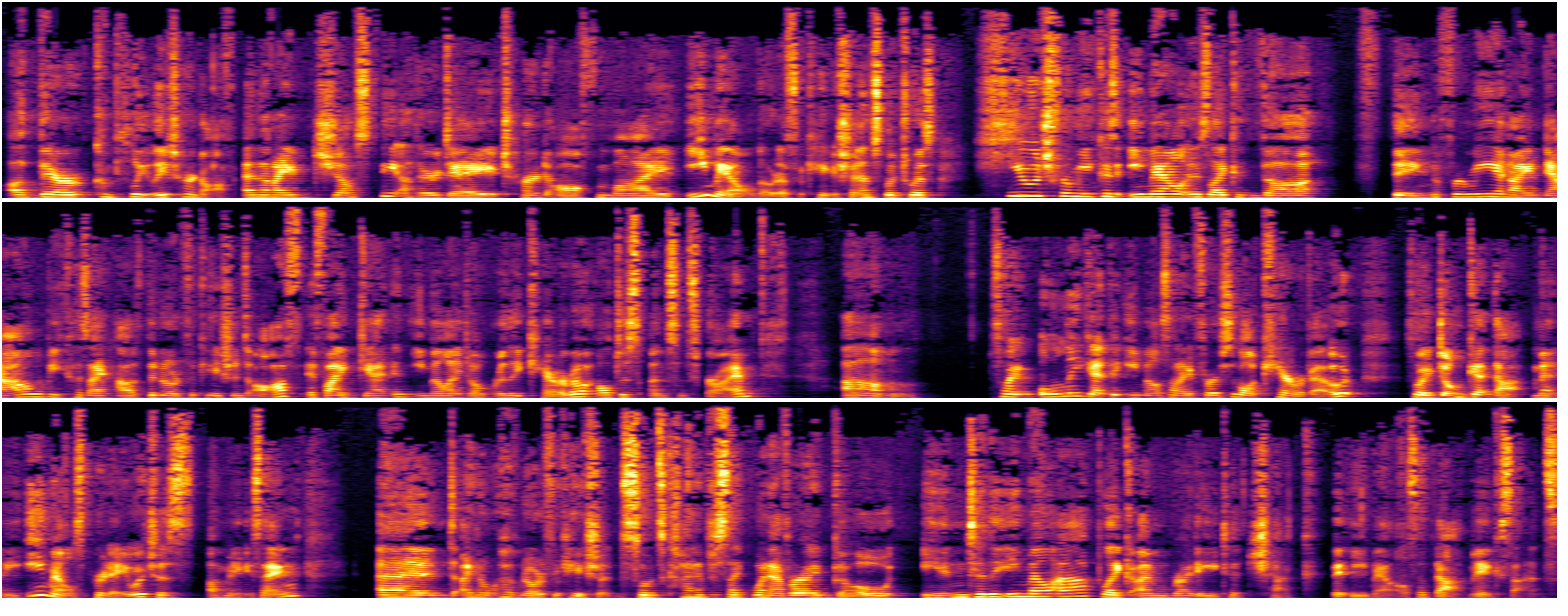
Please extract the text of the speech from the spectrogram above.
uh, they're completely turned off. And then I just the other day turned off my email notifications, which was huge for me because email is like the thing for me. And I now, because I have the notifications off, if I get an email I don't really care about, I'll just unsubscribe. Um, so I only get the emails that I first of all care about. So I don't get that many emails per day, which is amazing and I don't have notifications. So it's kind of just like whenever I go into the email app, like I'm ready to check the emails, if that makes sense.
